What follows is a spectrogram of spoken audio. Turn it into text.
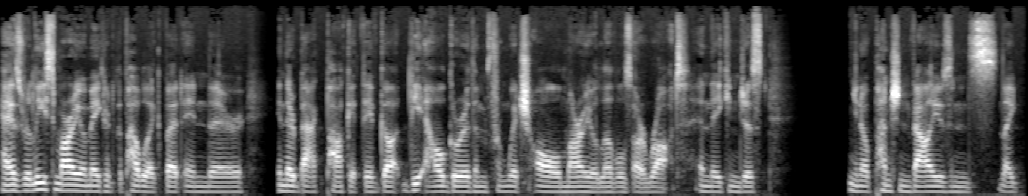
has released Mario Maker to the public, but in their in their back pocket they've got the algorithm from which all Mario levels are wrought, and they can just you know punch in values and it's like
